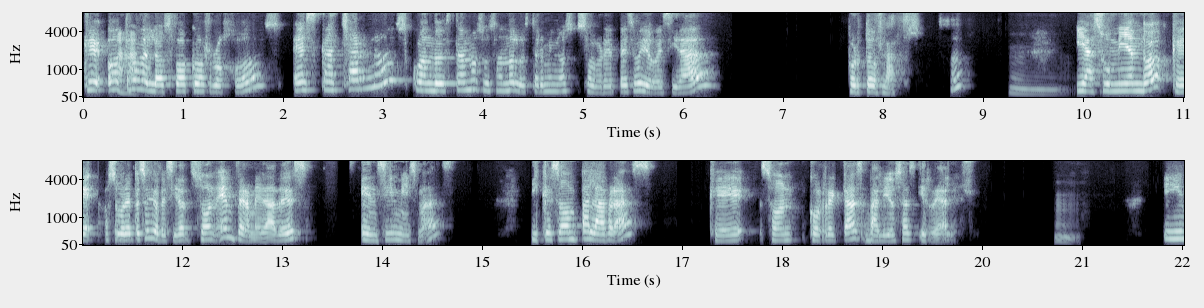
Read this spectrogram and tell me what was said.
Que otro de los focos rojos es cacharnos cuando estamos usando los términos sobrepeso y obesidad por todos lados. Mm. Y asumiendo que sobrepeso y obesidad son enfermedades en sí mismas y que son palabras que son correctas, valiosas y reales. Mm. Y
